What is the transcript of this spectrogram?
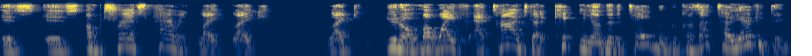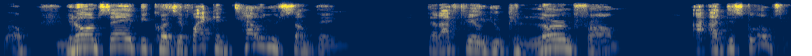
is is I'm transparent. Like, like, like, you know, my wife at times got to kick me under the table because I tell you everything, bro. Mm-hmm. You know what I'm saying? Because if I can tell you something that I feel you can learn from, I, I disclose it.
